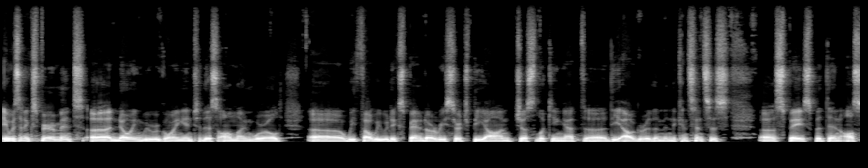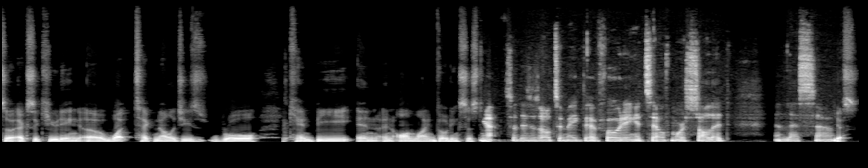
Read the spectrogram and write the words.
it was an experiment. Uh, knowing we were going into this online world, uh, we thought we would expand our research beyond just looking at uh, the algorithm in the consensus uh, space, but then also executing uh, what technology's role can be in an online voting system. Yeah, so this is all to make the voting itself more solid and less uh, yes.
